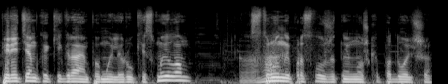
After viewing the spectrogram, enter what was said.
Перед тем, как играем, помыли руки с мылом, Ага. струны прослужат немножко подольше.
